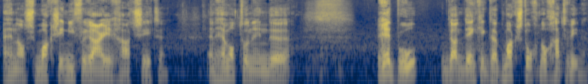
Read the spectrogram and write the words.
En als Max in die Ferrari gaat zitten en Hamilton in de Red Bull, dan denk ik dat Max toch nog gaat winnen.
